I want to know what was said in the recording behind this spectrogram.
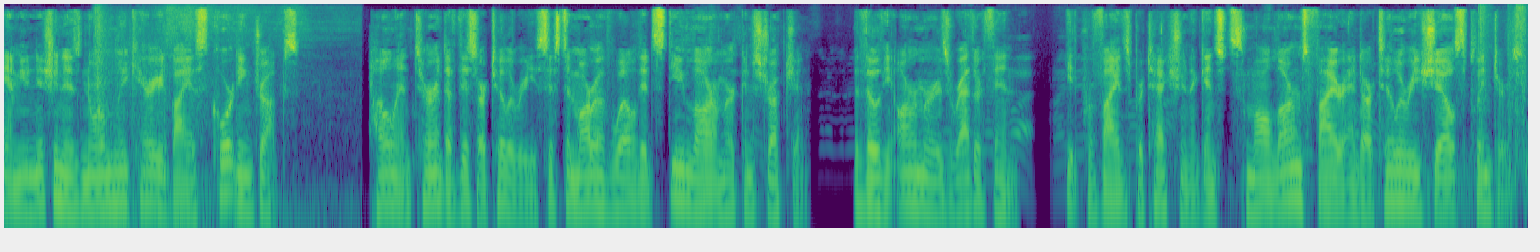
Ammunition is normally carried by escorting trucks. Hull and turret of this artillery system are of welded steel armor construction. Though the armor is rather thin, it provides protection against small arms fire and artillery shell splinters.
